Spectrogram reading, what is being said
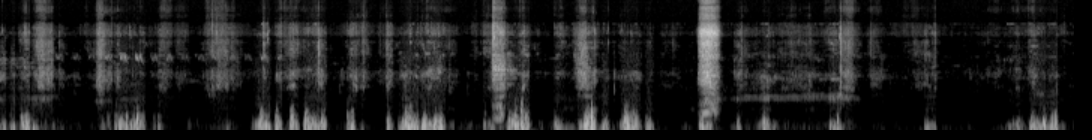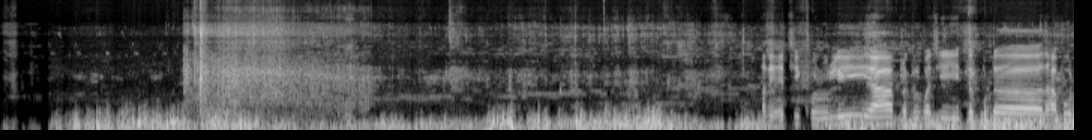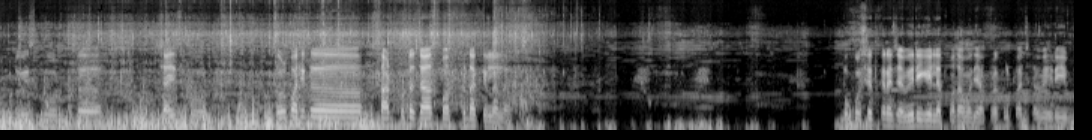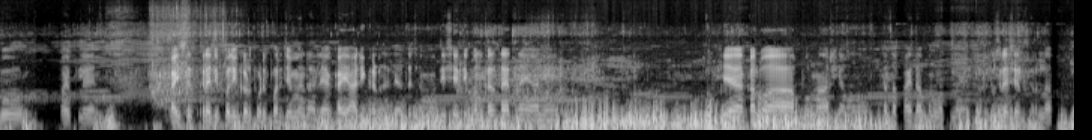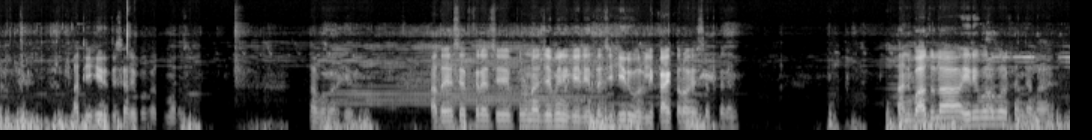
आता ह्याची खोली या प्रकल्पाची इथं कुठं दहा फूट कुठं वीस फूट कुठं चाळीस फूट? जवळपास इथं साठ फुटाच्या आसपास खड्डा केलेला आहे. बकू शेतकऱ्याच्या विहिरी गेल्यात मधामध्ये या प्रकल्पाच्या. विहिरी बोर पाईपलाईन. काही शेतकऱ्याचे पलीकडे थोडीफार जमीन राहिल्या काही अलीकडे राहिल्या. त्याच्यामुळे ती शेती पण करता येत नाही आणि हे कालवा पूर्ण असल्यामुळं त्याचा फायदा पण होत नाही दुसऱ्या शेतकऱ्याला. अति हिर दिसायला बघा तुम्हाला. हा बघा हिर. आता या शेतकऱ्याची पूर्ण जमीन गेली आणि त्याची हिर उरली. काय करावं या शेतकऱ्याने? आणि बाजूला हिरीबरोबर खंड्याला आहे.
